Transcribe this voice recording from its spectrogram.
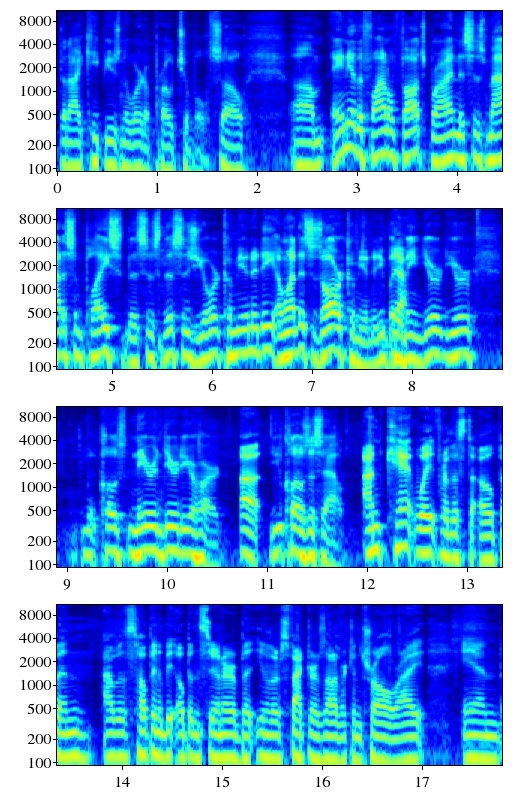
that I keep using the word approachable. So, um, any other final thoughts, Brian? This is Madison Place. This is this is your community. I well, this is our community, but I mean you're you're close, near and dear to your heart. Uh, you close us out. I can't wait for this to open. I was hoping to be open sooner, but you know, there's factors out of our control, right? And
